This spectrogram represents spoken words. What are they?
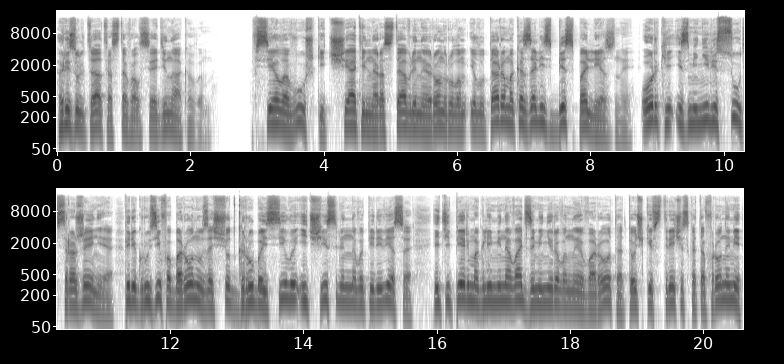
Результат оставался одинаковым. Все ловушки, тщательно расставленные Ронрулом и Лутаром, оказались бесполезны. Орки изменили суть сражения, перегрузив оборону за счет грубой силы и численного перевеса, и теперь могли миновать заминированные ворота, точки встречи с катафронами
